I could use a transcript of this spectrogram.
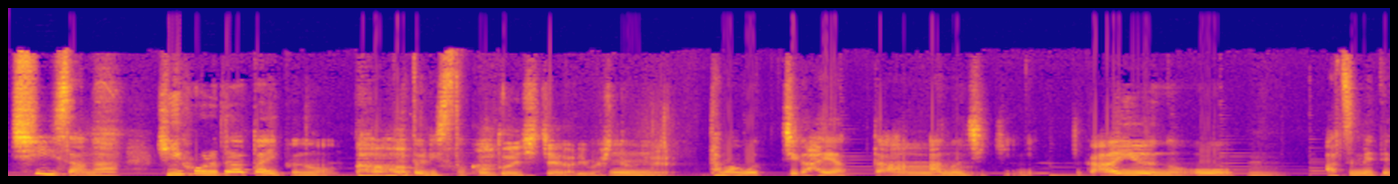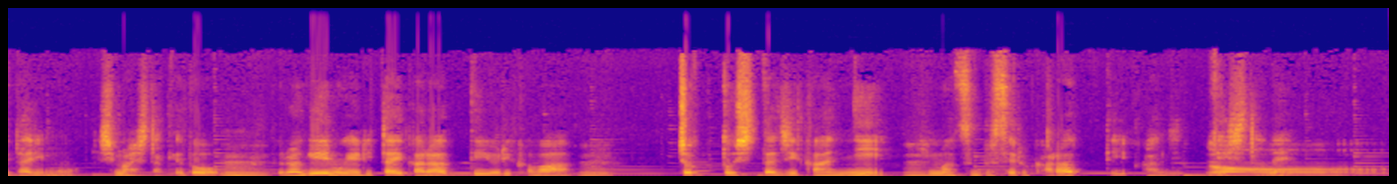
小さなキーホルダータイプのあ。テトリスとか 本、当にちっちゃいのありましたよね。たまごっちが流行っうんたあの時期に、なんかああいうのをうん。集めてたりもしましたけど、うん。それはゲームがやりたいからっていうよりかは、うん。ちょっとした時間に暇つぶせるからっていう感じでしたね。ああ、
